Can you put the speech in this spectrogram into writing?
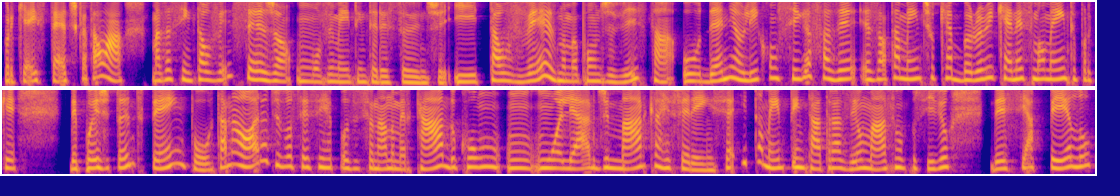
porque a estética tá lá. Mas assim, talvez seja um movimento interessante e talvez, no meu ponto de vista, o Daniel Lee consiga fazer exatamente exatamente o que a Burberry quer nesse momento, porque depois de tanto tempo, tá na hora de você se reposicionar no mercado com um, um, olhar de marca referência e também tentar trazer o máximo possível desse apelo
